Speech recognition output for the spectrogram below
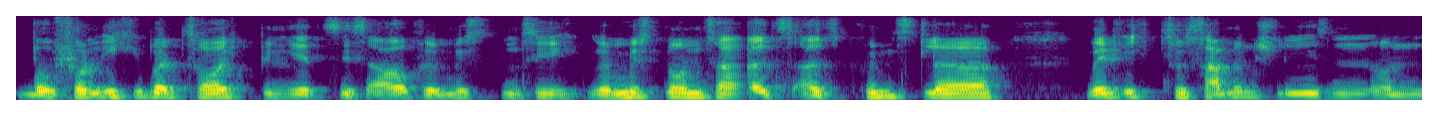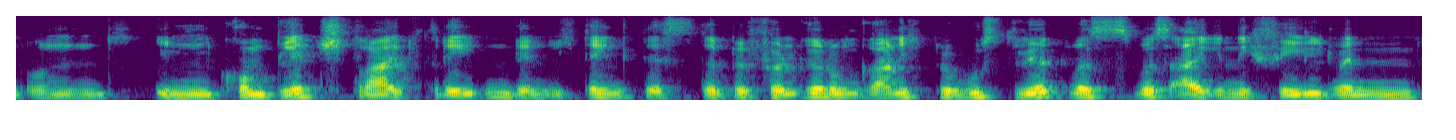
wovon ich überzeugt bin jetzt, ist auch, wir müssten, sich, wir müssten uns als, als Künstler wirklich zusammenschließen und, und in Komplettstreik treten, denn ich denke, dass der Bevölkerung gar nicht bewusst wird, was, was eigentlich fehlt, wenn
